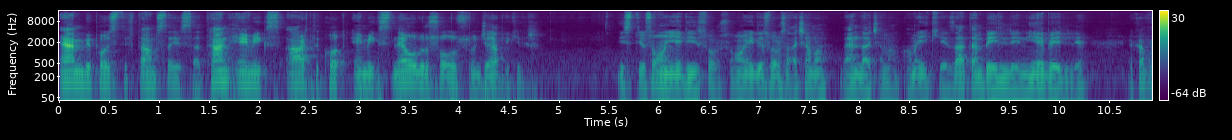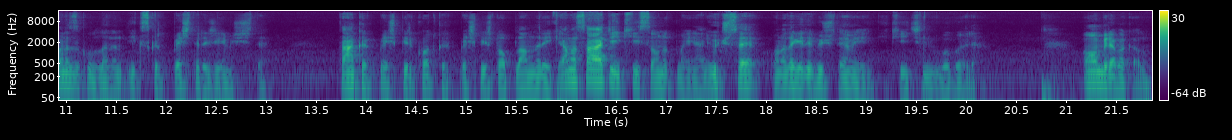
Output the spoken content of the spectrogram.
n bir pozitif tam sayısa tan mx artı kot mx ne olursa olsun cevap 2'dir. İstiyorsa 17'yi sorsun. 17'yi sorsa açamam. Ben de açamam. Ama 2'ye zaten belli. Niye belli? E kafanızı kullanın. X 45 dereceymiş işte. Tan 45, bir kod 45, bir toplamları 2. Ama sadece 2 ise unutmayın. Yani 3 ise ona da gelip 3 demeyin. 2 için bu böyle. 11'e bakalım.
